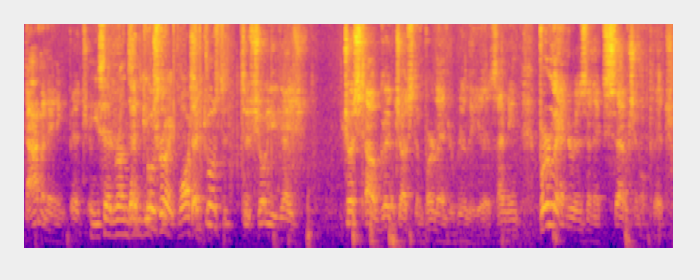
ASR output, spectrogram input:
dominating pitcher. he's had runs in Detroit, to, Washington. That goes to, to show you guys just how good Justin Verlander really is. I mean, Verlander is an exceptional pitcher.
